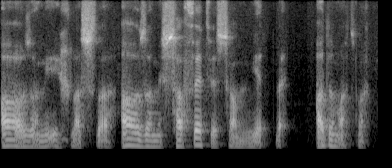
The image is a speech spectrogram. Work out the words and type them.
azami ihlasla, azami saffet ve samimiyetle adım atmak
